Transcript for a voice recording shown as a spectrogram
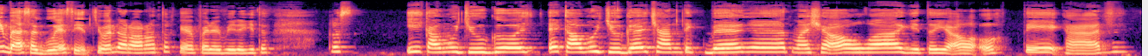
ini bahasa gue sih cuman orang-orang tuh kayak pada beda gitu. Terus ih kamu juga eh kamu juga cantik banget masya allah gitu. Ya allah ukti kan.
